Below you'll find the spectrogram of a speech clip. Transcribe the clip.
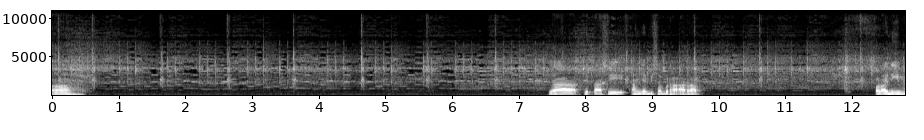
Ah. Ya, kita sih hanya bisa berharap kalau ini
